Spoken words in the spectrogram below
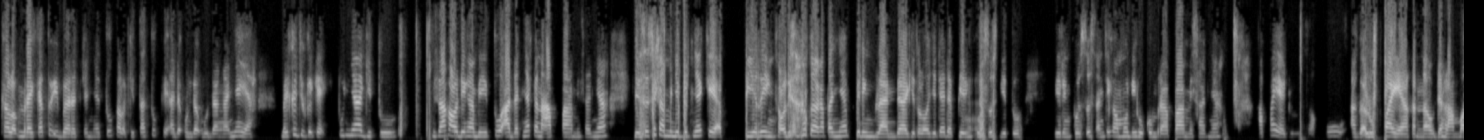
kalau mereka tuh ibaratnya tuh kalau kita tuh kayak ada undang-undangannya ya mereka juga kayak punya gitu. Misalnya kalau dia ngambil itu adatnya kena apa? Misalnya biasa sih kami menyebutnya kayak piring. Kalau di sana katanya piring Belanda gitu loh. Jadi ada piring khusus gitu. Piring khusus nanti kamu dihukum berapa? Misalnya apa ya dulu tuh aku agak lupa ya karena udah lama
